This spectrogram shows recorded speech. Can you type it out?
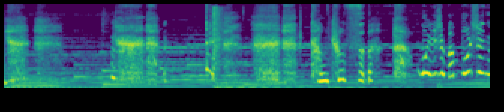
你当初死的为什么不是你？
